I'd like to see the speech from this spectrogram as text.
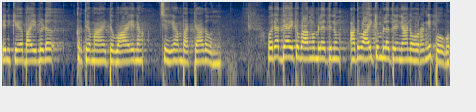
എനിക്ക് ബൈബിൾ കൃത്യമായിട്ട് വായന ചെയ്യാൻ പറ്റാതെ വന്നു. ഒരധ്യായമൊക്കെ വാങ്ങുമ്പോഴത്തേനും അത് വായിക്കുമ്പോഴത്തേനും ഞാൻ ഉറങ്ങിപ്പോകും.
